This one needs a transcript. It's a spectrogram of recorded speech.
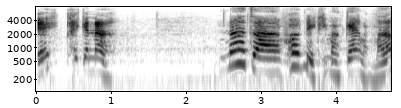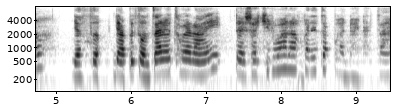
เอ๊ะ ใครกั น่ะ น่าจะพวกเด็กที่มาแกล้งหรอมั้ง อย่าสอย่าไปสนใจเลยทวายไรท์แต่ฉันคิดว่าเราควรที่จะเปิดหน่อยนะจ๊ะ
